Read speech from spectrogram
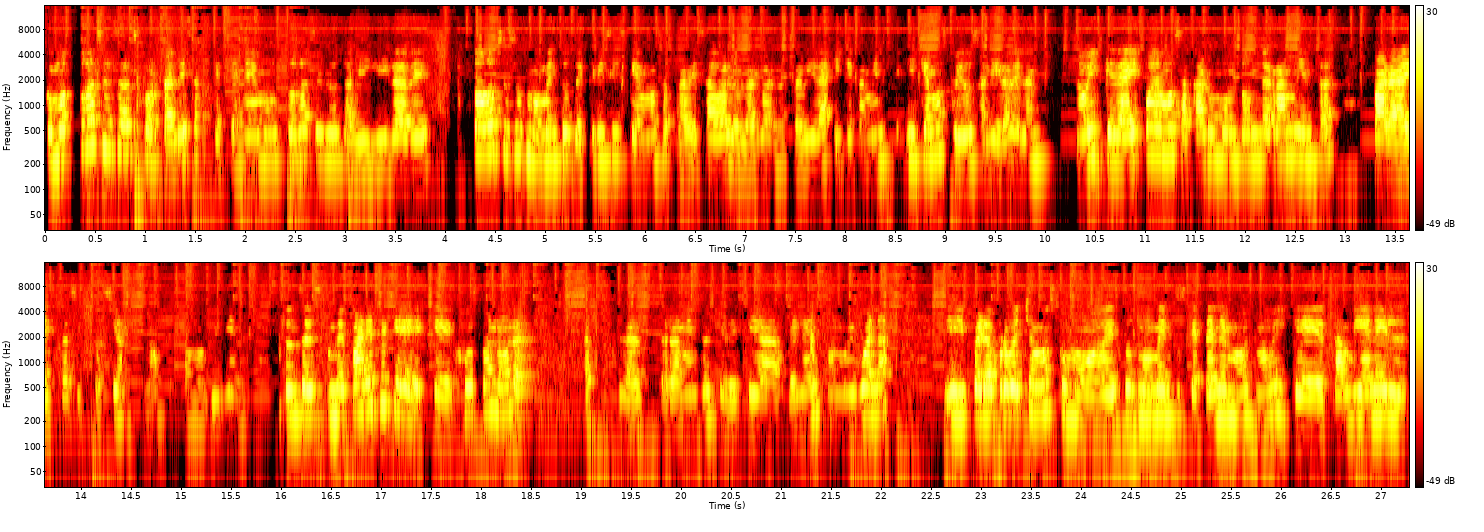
como todas esas fortalezas que tenemos, todas esas habilidades, todos esos momentos de crisis que hemos atravesado a lo largo de nuestra vida y que también y que hemos podido salir adelante, ¿no? Y que de ahí podemos sacar un montón de herramientas para esta situación ¿no? que estamos viviendo. Entonces, me parece que, que justo ¿no? Las, las, herramientas que decía Belén son muy buenas, y, pero aprovechemos como estos momentos que tenemos ¿no? y que también el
